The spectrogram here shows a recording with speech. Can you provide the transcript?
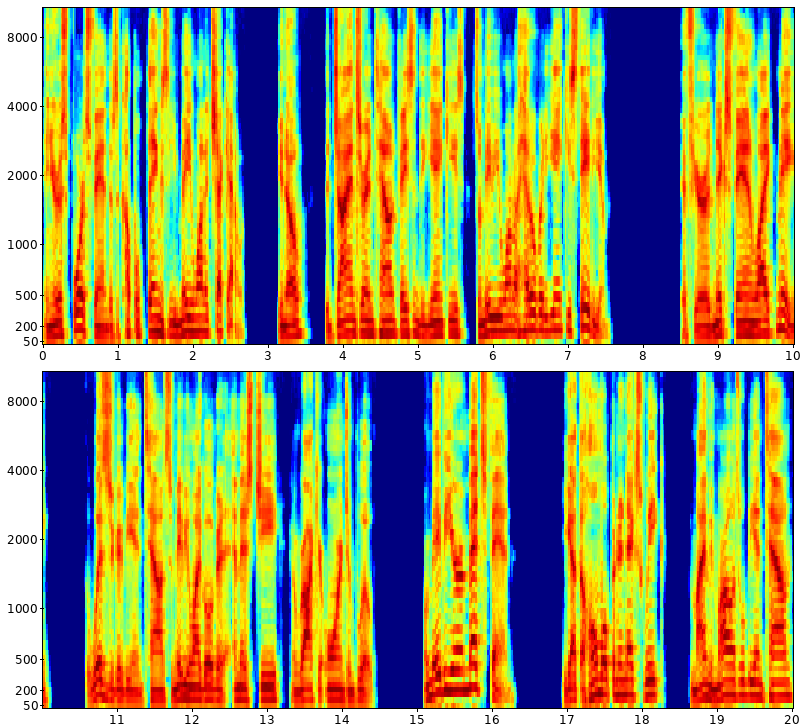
and you're a sports fan, there's a couple things that you may want to check out. You know, the Giants are in town facing the Yankees, so maybe you want to head over to Yankee Stadium. If you're a Knicks fan like me, the Wizards are going to be in town, so maybe you want to go over to MSG and rock your orange and blue. Or maybe you're a Mets fan. You got the home opener next week. The Miami Marlins will be in town,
